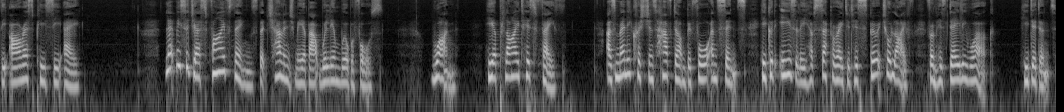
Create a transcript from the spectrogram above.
the RSPCA. Let me suggest five things that challenge me about William Wilberforce. 1. He applied his faith. As many Christians have done before and since, he could easily have separated his spiritual life from his daily work. He didn't.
